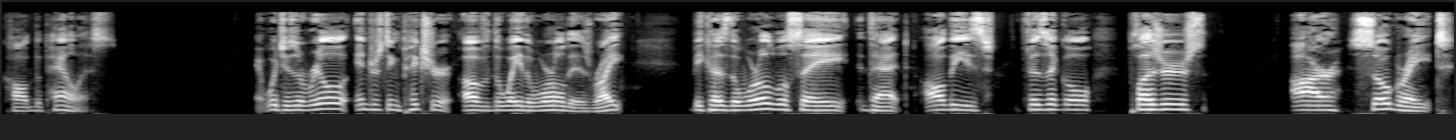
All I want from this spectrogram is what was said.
called the Palace. Which is a real interesting picture of the way the world is, right? Because the world will say that all these physical pleasures are so great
